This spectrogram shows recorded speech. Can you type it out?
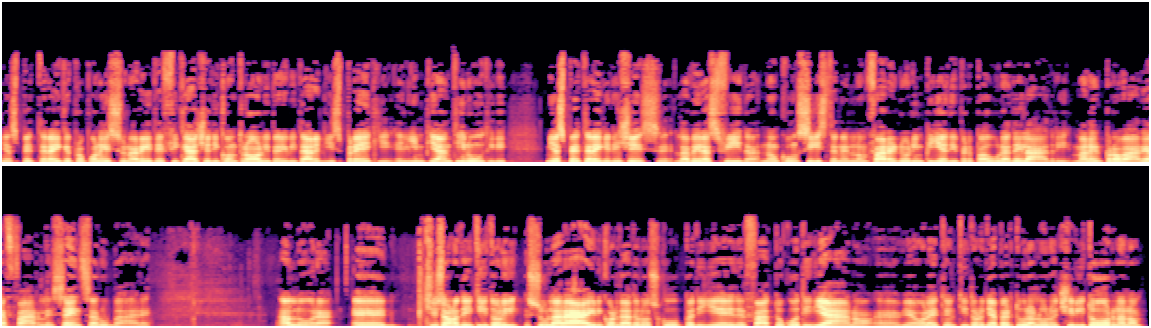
Mi aspetterei che proponesse una rete efficace di controlli per evitare gli sprechi e gli impianti inutili. Mi aspetterei che dicesse la vera sfida non consiste nel non fare le Olimpiadi per paura dei ladri, ma nel provare a farle senza rubare. Allora, eh, ci sono dei titoli sulla RAI, ricordate lo scoop di ieri del Fatto Quotidiano, eh, vi avevo letto il titolo di apertura, loro ci ritornano.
